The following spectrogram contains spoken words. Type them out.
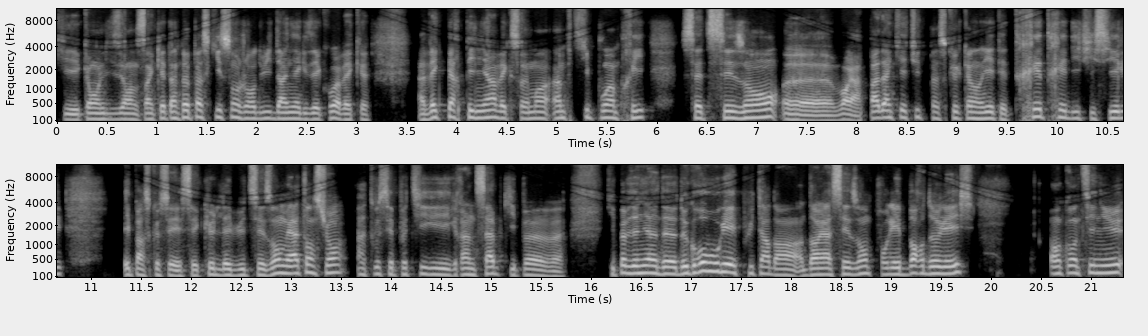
qui, comme on le disait, on s'inquiète un peu parce qu'ils sont aujourd'hui dernier ex avec, avec Perpignan, avec seulement un petit point pris cette saison. Euh, voilà, pas d'inquiétude parce que le calendrier était très très difficile et parce que c'est que le début de saison. Mais attention à tous ces petits grains de sable qui peuvent, qui devenir de, gros boulets plus tard dans, dans la saison pour les Bordelais. On continue.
